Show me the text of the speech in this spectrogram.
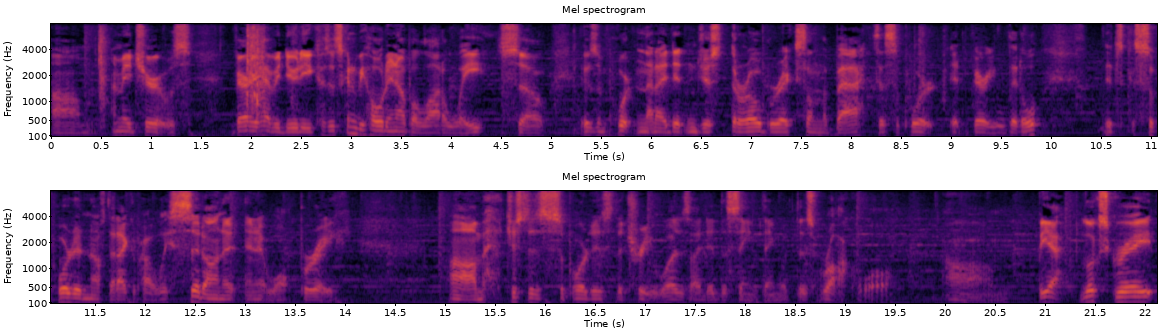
Um, I made sure it was very heavy duty because it's going to be holding up a lot of weight so it was important that I didn't just throw bricks on the back to support it very little it's supported enough that I could probably sit on it and it won't break um, just as supported as the tree was I did the same thing with this rock wall um, but yeah, looks great.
